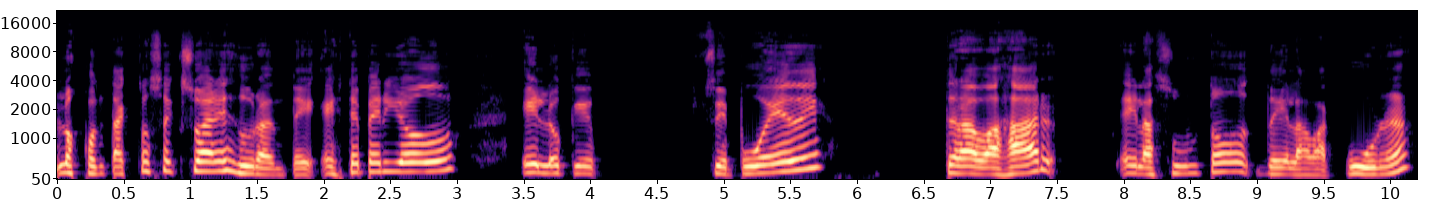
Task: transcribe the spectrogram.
los contactos sexuales durante este periodo en lo que se puede trabajar el asunto de la vacuna.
